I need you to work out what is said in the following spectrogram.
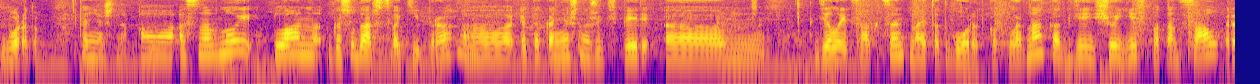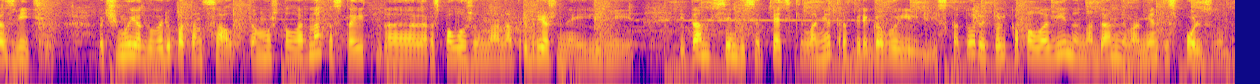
городу. Конечно. А, Основной план государства Кипра а, это, конечно же, теперь эм, делается акцент на этот город, как Ларнака, где еще есть потенциал развития. Почему я говорю потенциал? Потому что Ларнака стоит, э, расположена на прибрежной линии, и там 75 километров береговой линии, из которой только половина на данный момент использована.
